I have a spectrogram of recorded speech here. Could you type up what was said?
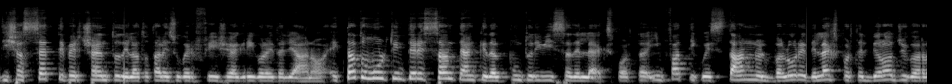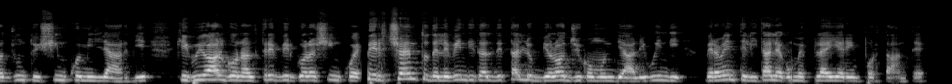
17% della totale superficie agricola italiana. È stato molto interessante anche dal punto di vista dell'export. Infatti, quest'anno il valore dell'export del biologico ha raggiunto i 5 miliardi, che equivalgono al 3,5% delle vendite al dettaglio biologico mondiali, quindi veramente l'Italia come player importante.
